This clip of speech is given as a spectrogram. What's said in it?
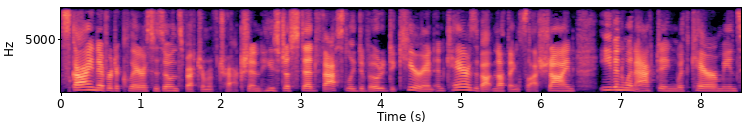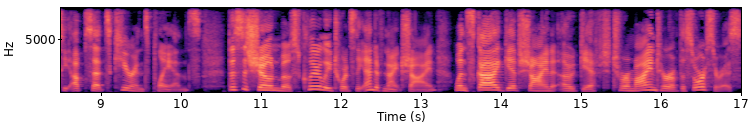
Sky never declares his own spectrum of attraction. He's just steadfastly devoted to Kirin and cares about nothing slash shine, even when acting with care means he upsets Kirin's plans. This is shown most clearly towards the end of Night Shine, when Sky gives Shine a gift to remind her of the sorceress,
